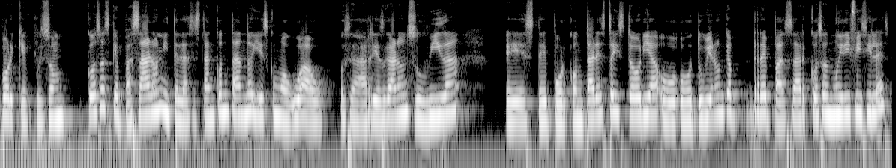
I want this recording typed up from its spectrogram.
Porque pues son cosas que pasaron y te las están contando y es como wow, o sea, arriesgaron su vida este por contar esta historia o, o, tuvieron que repasar cosas muy difíciles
